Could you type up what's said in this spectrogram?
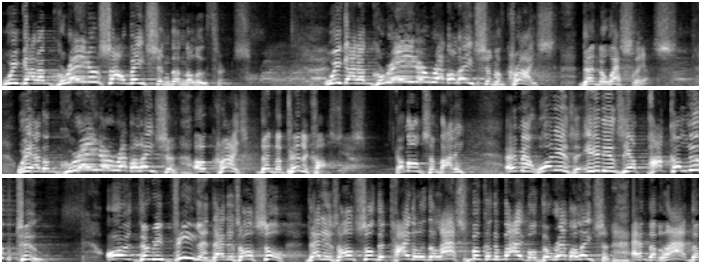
We got a greater salvation than the Lutherans. We got a greater revelation of Christ than the Wesleyans. We have a greater revelation of Christ than the Pentecostals. Come on, somebody. Amen. What is it? It is the apocalypto or the revealing that is also that is also the title of the last book of the bible the revelation and the, the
